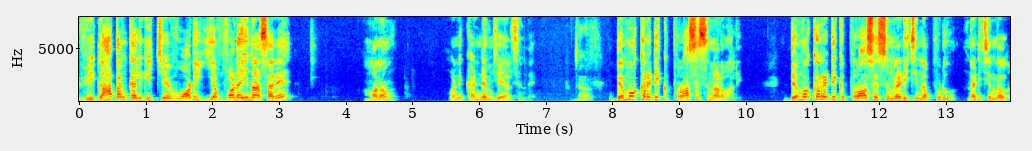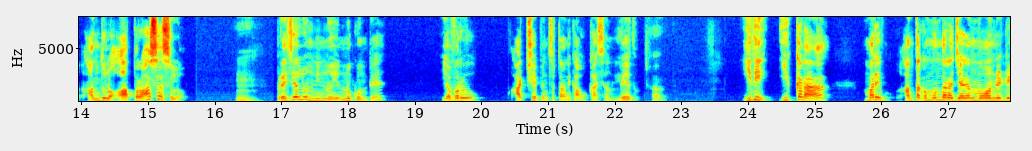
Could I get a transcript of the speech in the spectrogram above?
విఘాతం కలిగించేవాడు ఎవడైనా సరే మనం వాడిని కండెమ్ చేయాల్సిందే. డెమోక్రటిక్ ప్రాసెస్ నడవాలి. డెమోక్రటిక్ ప్రాసెస్ నడిచినప్పుడు నడిచిన అందులో ఆ ప్రాసెస్లో ప్రజలు నిన్ను ఎన్నుకుంటే ఎవరు ఆక్షేపించటానికి అవకాశం లేదు. ఇది ఇక్కడ మరి అంతకు ముందర జగన్మోహన్ రెడ్డి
